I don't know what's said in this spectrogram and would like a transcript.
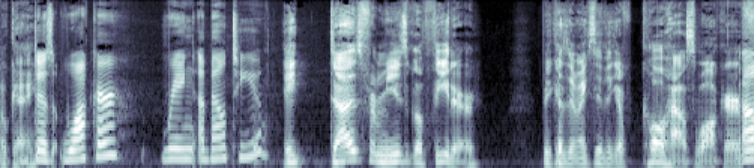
Okay. Does Walker ring a bell to you? It does for musical theater because it makes me think of Coalhouse Walker Oh.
